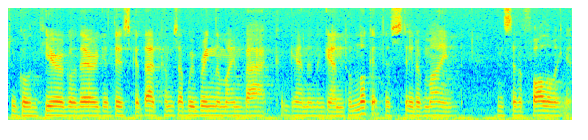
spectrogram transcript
to go here, go there, get this, get that comes up, we bring the mind back again and again to look at this state of mind instead of following it.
